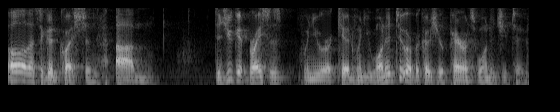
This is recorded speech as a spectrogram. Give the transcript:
Oh, that's a good question. Um, did you get braces when you were a kid when you wanted to, or because your parents wanted you to?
